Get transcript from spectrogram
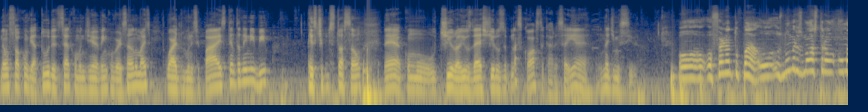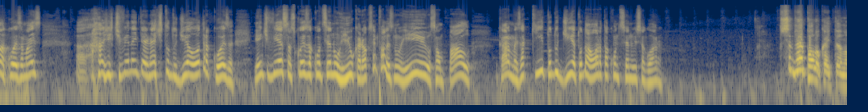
não só com viaturas, etc., como a gente já vem conversando, mas guardas municipais, tentando inibir esse tipo de situação, né? Como o tiro ali, os 10 tiros nas costas, cara. Isso aí é inadmissível. O, o Fernando Tupan, os números mostram uma coisa, mas a, a, gente vê na internet todo dia outra coisa. E a gente vê essas coisas acontecendo no Rio, Carioca sempre fala isso no Rio, São Paulo. Cara, mas aqui, todo dia, toda hora tá acontecendo isso agora. Você vê, Paulo Caetano,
